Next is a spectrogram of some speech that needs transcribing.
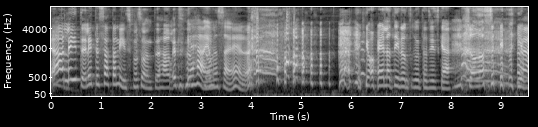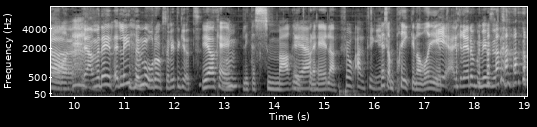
Ja, lite, lite satanism och sånt är härligt. Här jag vill säga är det. Jag har hela tiden trott att vi ska köra Ja, seriemördare. ja, men det är lite mord också, lite gött. Ja, okej. Lite smarrigt Ja. på det hela. Får allting i Det är som pricken över i. Ja, grädden på moset.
